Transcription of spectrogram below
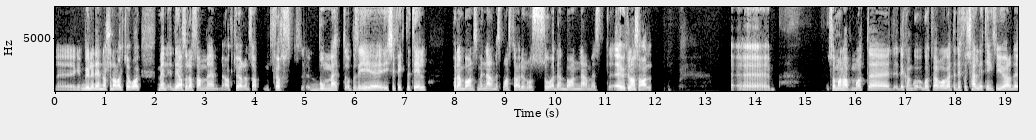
mulig det er en nasjonal aktør òg. Men det er altså den samme aktøren som først bommet og ikke fikk det til på den banen som er nærmest Brann stadion, og så den banen nærmest Haukelandshallen. Eh, så man har på en måte Det kan godt være òg at det er forskjellige ting som gjør det,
